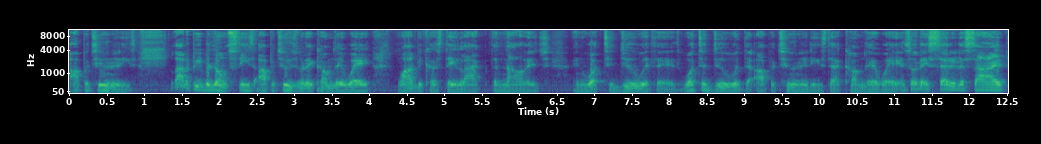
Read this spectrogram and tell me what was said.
opportunities. A lot of people don't seize opportunities when they come their way. Why? Because they lack the knowledge and what to do with it, what to do with the opportunities that come their way. And so they set it aside.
